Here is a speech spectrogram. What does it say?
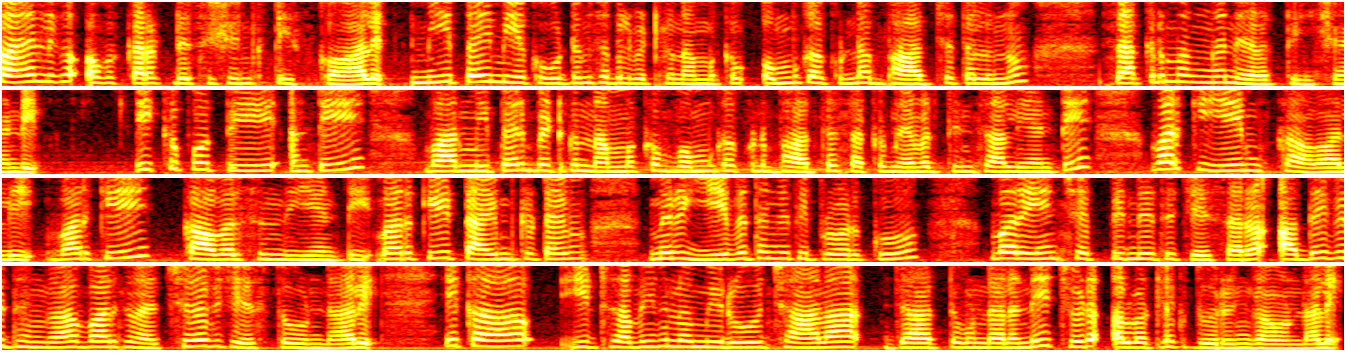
ఫైనల్గా ఒక కరెక్ట్ డెసిషన్కి తీసుకోవాలి. మీపై మీ యొక్క కుటుంబ సభ్యులు పెట్టుకున్న నమ్మకం ఒమ్ము కాకుండా బాధ్యతలను సక్రమంగా నిర్వర్తించండి. ఇకపోతే అంటే వారు మీ పైన పెట్టుకున్న నమ్మకం వమ్ము కాకుండా బాధ్యత సక్రమం నిర్వర్తించాలి అంటే వారికి ఏం కావాలి? వారికి కావాల్సింది ఏంటి? వారికి టైం టు టైం మీరు ఏ విధంగా అయితే ఇప్పటి వరకు వారు ఏం చెప్పింది అయితే చేశారో అదే విధంగా వారికి నచ్చినవి చేస్తూ ఉండాలి. ఇక ఈ సమయంలో మీరు చాలా జాగ్రత్తగా ఉండాలండి. చెడు అలవాట్లకు దూరంగా ఉండాలి.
